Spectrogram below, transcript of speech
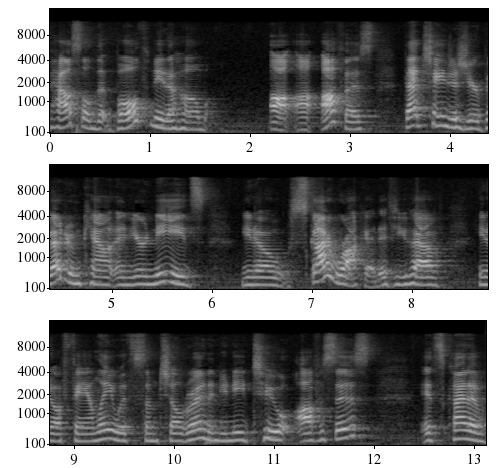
household that both need a home uh, uh, office, that changes your bedroom count and your needs. You know, skyrocket. If you have you know a family with some children and you need two offices, it's kind of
